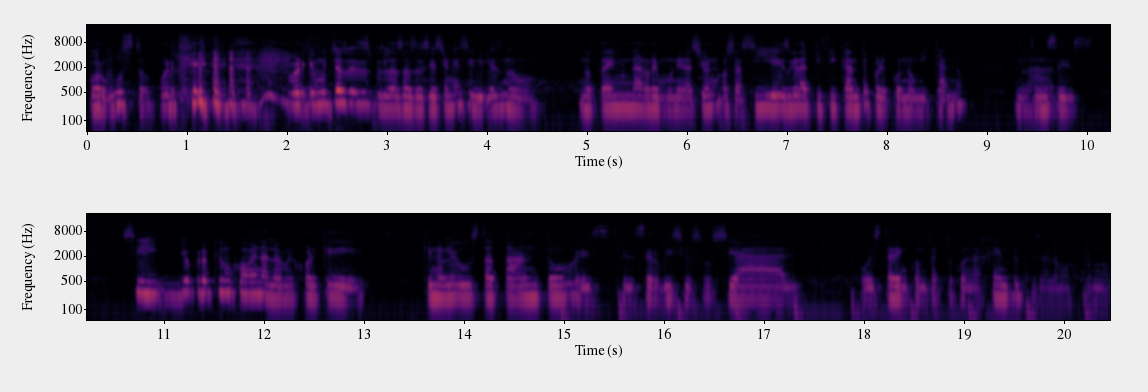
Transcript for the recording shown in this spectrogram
por gusto, porque, porque muchas veces pues, las asociaciones civiles no, no traen una remuneración, o sea, sí es gratificante, pero económica no. Entonces, sí, yo creo que un joven a lo mejor que, que no le gusta tanto es el servicio social o estar en contacto con la gente, pues a lo mejor no,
